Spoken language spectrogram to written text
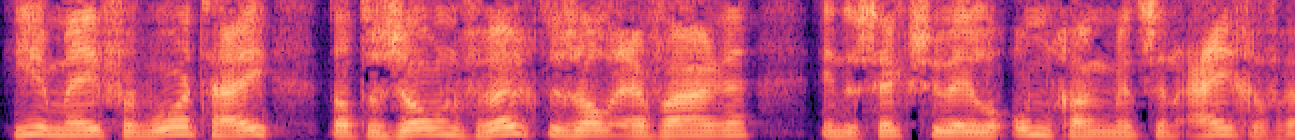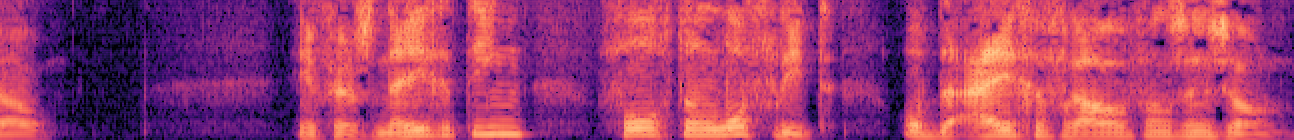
Hiermee verwoordt hij dat de zoon vreugde zal ervaren in de seksuele omgang met zijn eigen vrouw. In vers 19 volgt een loflied op de eigen vrouw van zijn zoon.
